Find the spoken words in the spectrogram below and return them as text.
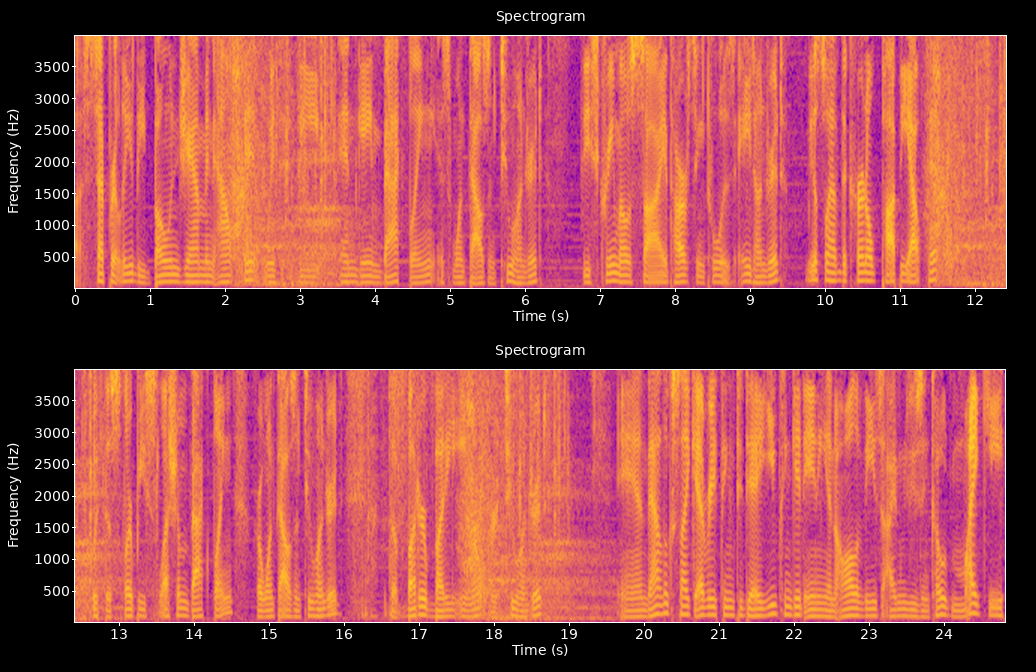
Uh, separately, the Bone Jammin' outfit with the end game back bling is 1,200. The Screamo Scythe harvesting tool is 800. We also have the Kernel Poppy outfit with the Slurpy Slushum back bling for 1,200. The Butter Buddy emote for 200. And that looks like everything today. You can get any and all of these items using code Mikey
